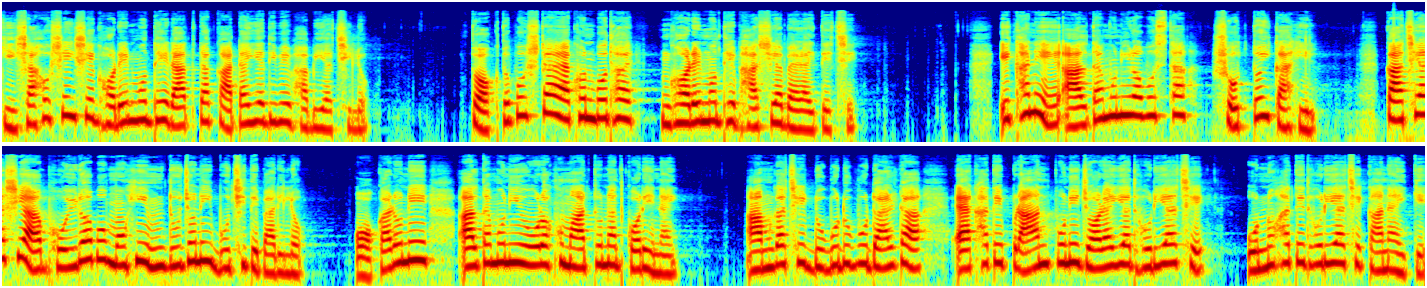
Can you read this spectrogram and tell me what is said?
কি সাহসেই সে ঘরের মধ্যে রাতটা কাটাইয়া দিবে ভাবিয়াছিল। তক্তপোষটা এখন বোধহয় ঘরের মধ্যে ভাসিয়া বেড়াইতেছে। এখানে আলতামনির অবস্থা সত্যই কাহিল। কাছে আসিয়া ভৈরব ও মহিম দুজনেই বুঝিতে পারিল, অকারণে আলতামনি ওরকম আর্তনাদ করে নাই। আমগাছের ডুবুডুবু ডালটা এক হাতে প্রাণপণে জড়াইয়া ধরিয়াছে অন্য হাতে ধরিয়াছে কানাইকে।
